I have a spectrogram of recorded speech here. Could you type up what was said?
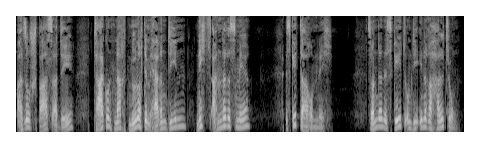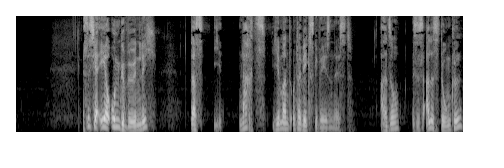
Also Spaß ade, Tag und Nacht nur noch dem Herrn dienen, nichts anderes mehr? Es geht darum nicht, sondern es geht um die innere Haltung. Es ist ja eher ungewöhnlich, dass nachts jemand unterwegs gewesen ist. Also, es ist alles dunkel,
